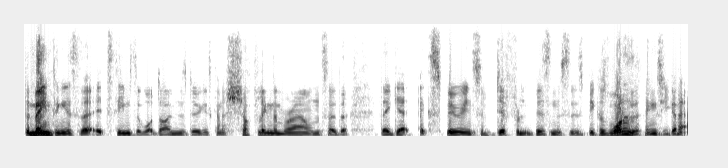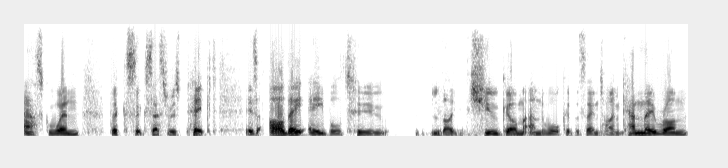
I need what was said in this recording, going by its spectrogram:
The main thing is that it seems that what Dimon's doing is kind of shuffling them around so that they get experience of different businesses. Because one of the things you're going to ask when the successor is picked is, are they able to like chew gum and walk at the same time? Can they run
